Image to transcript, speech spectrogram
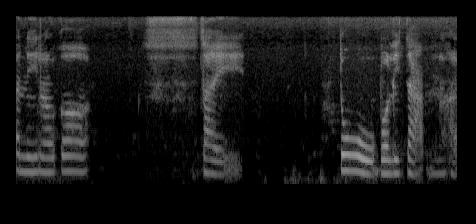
อันนี้เราก็ใส่ตู้บริจาคนะคะ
